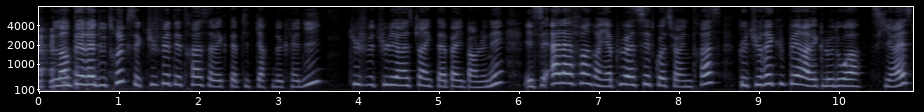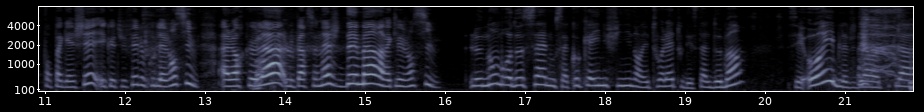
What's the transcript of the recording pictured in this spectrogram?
l'intérêt du truc, c'est que tu fais tes traces avec ta petite carte de crédit, tu, fais, tu les respires avec ta paille par le nez, et c'est à la fin, quand il n'y a plus assez de quoi se faire une trace, que tu récupères avec le doigt ce qui reste pour pas gâcher, et que tu fais le coup de la gencive. Alors que Bon. là, le personnage démarre avec les gencives. Le nombre de scènes où sa cocaïne finit dans les toilettes ou des salles de bain, c'est horrible. Je veux dire, toute la...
